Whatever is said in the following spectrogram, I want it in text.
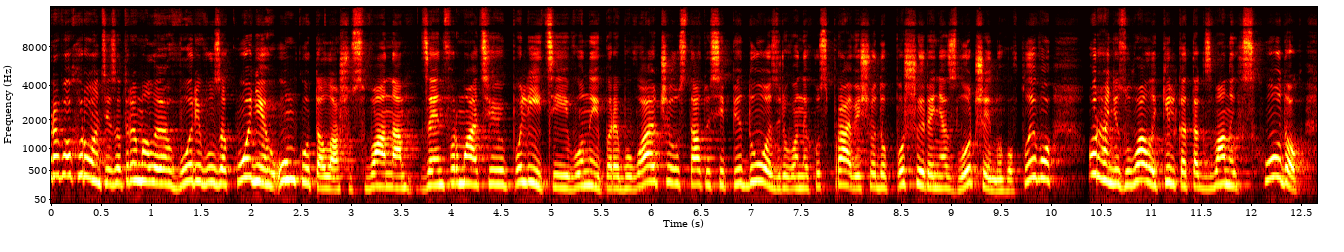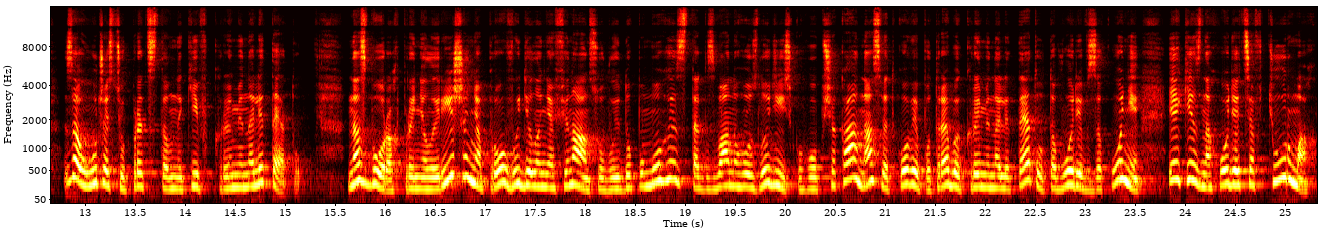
Правоохоронці затримали ворів у законі Умку та Лашу Свана. За інформацією поліції, вони, перебуваючи у статусі підозрюваних у справі щодо поширення злочинного впливу, організували кілька так званих сходок за участю представників криміналітету. На зборах прийняли рішення про виділення фінансової допомоги з так званого злодійського общака на святкові потреби криміналітету та ворів в законі, які знаходяться в тюрмах.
